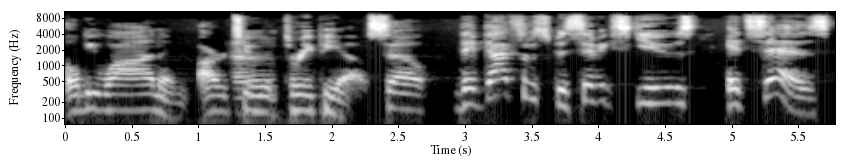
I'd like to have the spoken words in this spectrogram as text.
Obi-Wan and R2 uh-huh. and 3PO. So, they've got some specific SKUs. It says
